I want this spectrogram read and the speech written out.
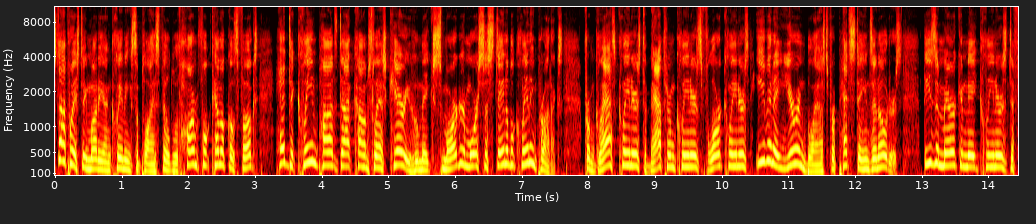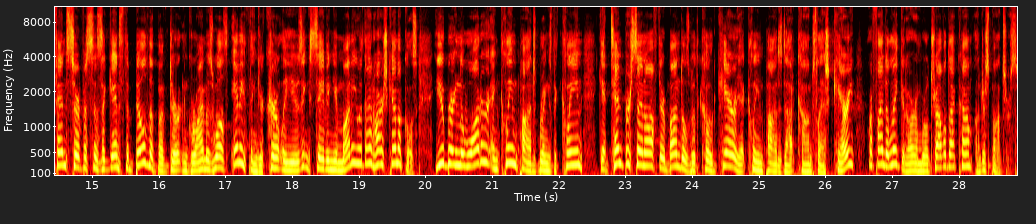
Stop wasting money on cleaning supplies filled with harmful chemicals, folks. Head to cleanpods.com slash carey who makes smarter, more sustainable cleaning products. From glass cleaners to bathroom cleaners, floor cleaners, even a urine blast for pet stains and odors. These American-made cleaners defend surfaces against the buildup of dirt and grime as well as anything you're currently using, saving you money without harsh chemicals. You bring the water and CleanPods brings the clean. Get 10% off their bundles with code CAREY at cleanpods.com slash carey or find a link at rmworldtravel.com under sponsors.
